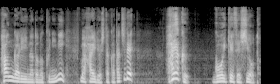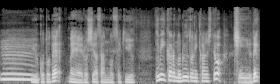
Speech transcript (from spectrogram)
ハンガリーなどの国に、まあ、配慮した形で、早く合意形成しようと。いうんことで、えーロシア産の石油、海からのルートに関しては禁輸で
